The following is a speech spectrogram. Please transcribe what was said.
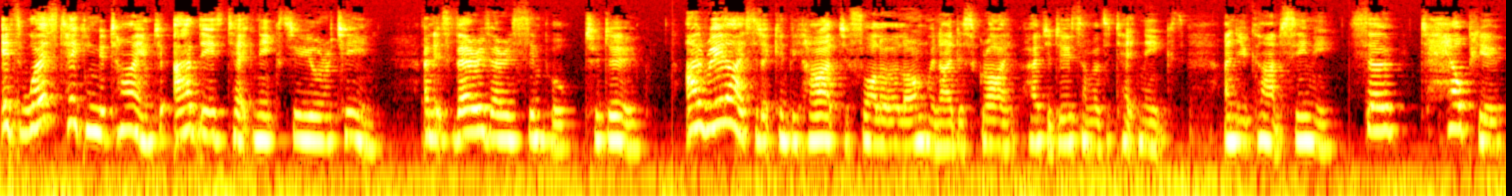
It's worth taking the time to add these techniques to your routine, and it's very, very simple to do. I realize that it can be hard to follow along when I describe how to do some of the techniques and you can't see me. So, to help you,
